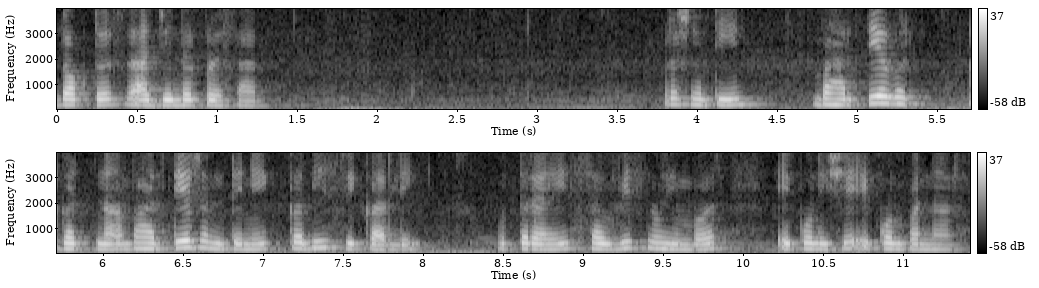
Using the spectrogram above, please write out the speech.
डॉक्टर राजेंद्र प्रसाद. प्रश्न तीन भारतीय घट घटना भारतीय जनतेने कधी स्वीकारली? उत्तर आहे सव्वीस नोव्हेंबर एकोणीसशे एकोणपन्नास.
